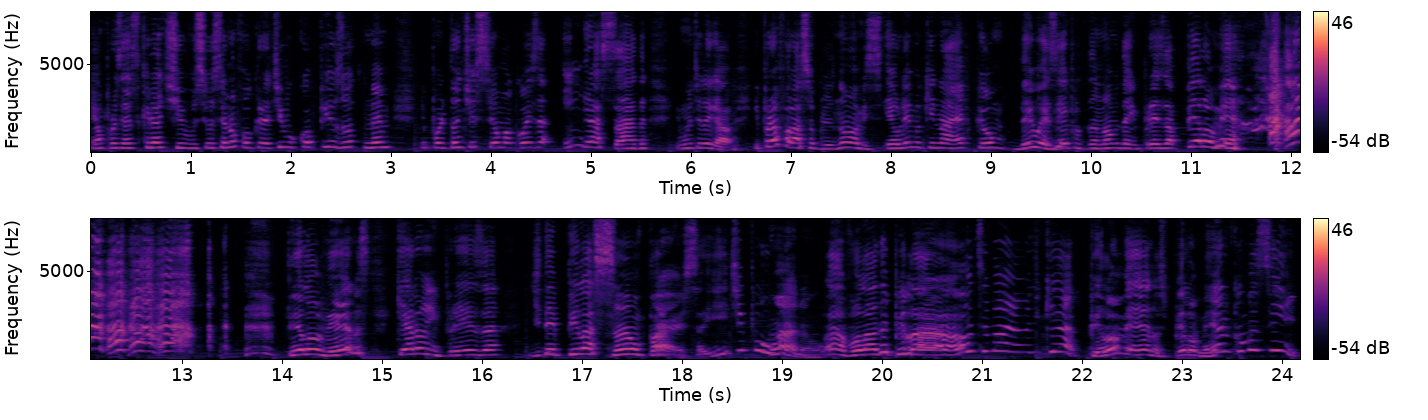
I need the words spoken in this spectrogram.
que é um processo criativo. Se você não for criativo, copie os outros mesmo. O importante é ser uma coisa engraçada e muito legal. E para falar sobre os nomes, eu lembro que na época eu dei o exemplo do nome da empresa, pelo menos. pelo menos, que era uma empresa de depilação, parça. E tipo, mano, ah, vou lá depilar. Onde você vai? Onde que é? Pelo menos, pelo menos, como assim?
